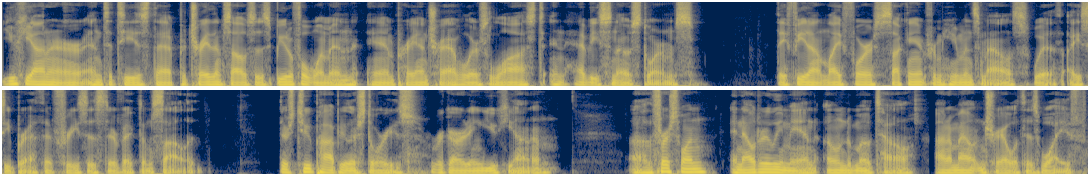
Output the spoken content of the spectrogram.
Yuki-onna are entities that portray themselves as beautiful women and prey on travelers lost in heavy snowstorms. They feed on life force, sucking it from humans' mouths with icy breath that freezes their victims solid. There's two popular stories regarding Yuki-onna. Uh, the first one an elderly man owned a motel on a mountain trail with his wife.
